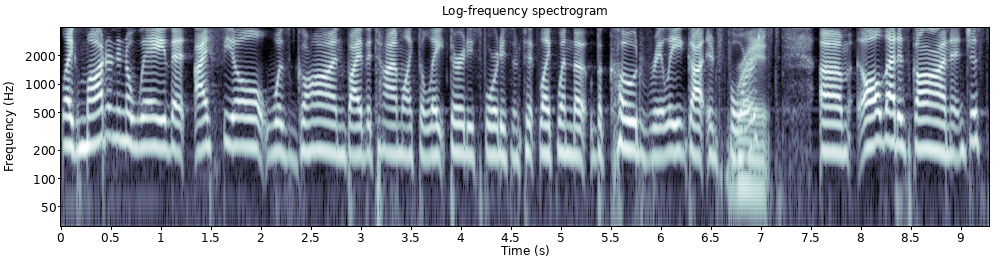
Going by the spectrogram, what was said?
like modern in a way that I feel was gone by the time like the late 30s, 40s, and 50s, like when the the code really got enforced. Um, all that is gone, and just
